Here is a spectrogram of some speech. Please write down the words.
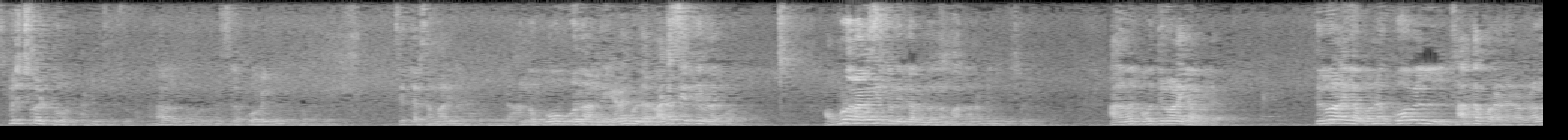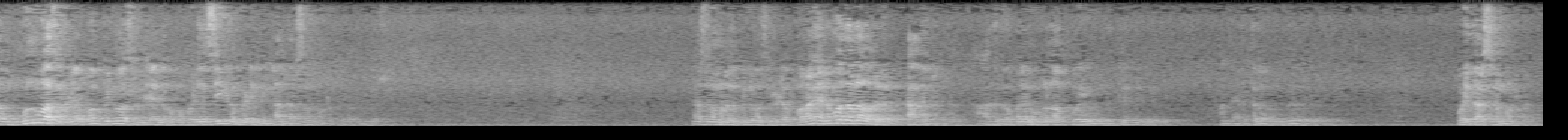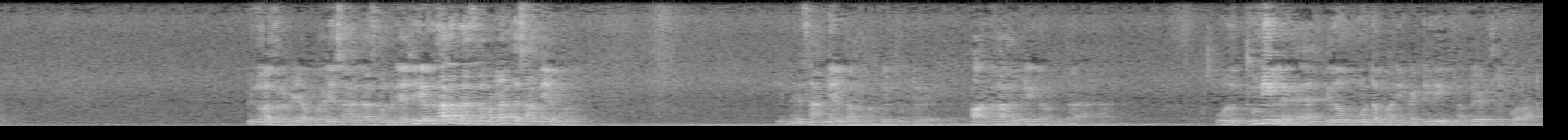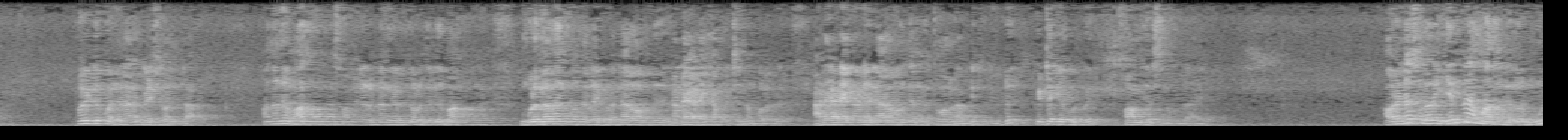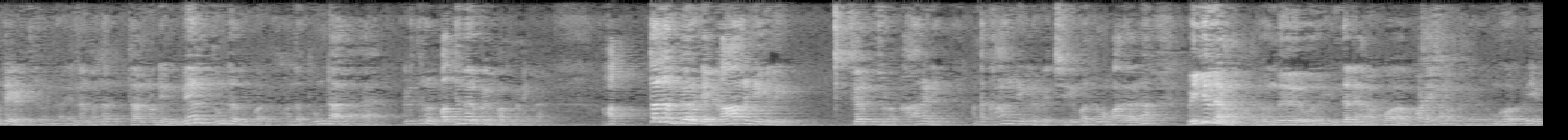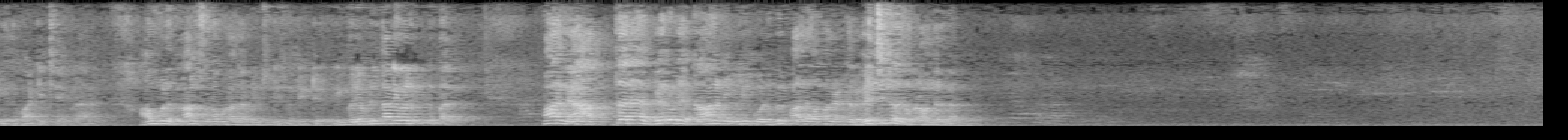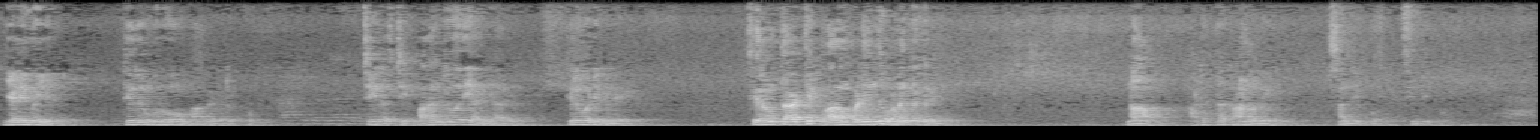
ஸ்பிரிச்சுவல் டூர் அப்படின்னு சொல்லி சொல்லுவாங்க. அதாவது வந்து ஒரு சில கோவில்களுக்கு போகிறது சித்தர் சமாதிகள் போகிறது அங்கே போகும்போது அந்த இடங்குள்ள ரகசியத்தை விளக்குவாங்க. அவ்வளோ ரகசியம் சொல்லியிருக்காரு அந்த மாதவன் அப்படின்னு சொல்லி சொல்லுவாங்க அந்த மாதிரி போக திருவானைக்காப்பிட்ட திருவானைக்கு பொண்ணு கோவில் சாத்த போற நேரம்னால முன் வாசல் வழியா போகும் பின் வாசல் வழியா இந்த பக்கம் படியும் சீக்கிரம் போயிட்டு நீங்க தரிசனம் பண்ணுறது தரிசனம் பண்ணுறது பின் வாசல் வழியா போறாங்க. என்னமோ அதெல்லாம் ஒரு காத்துட்டு இருந்தாங்க அதுக்கப்புறம் இவங்கெல்லாம் போய் வந்துட்டு அந்த இடத்துல வந்து போய் தரிசனம் பண்ணுறாங்க பின் வாசல் வழியா போய் சாமி தரிசனம் பண்ணியாச்சு. எல்லாரும் தரிசனம் பண்றாங்க. இந்த சாமியை காணும். என்ன சாமியை காணும்? போய் சொல்லிட்டு பார்க்குறாங்க வெளியில வந்தா ஒரு துணியில் ஏதோ மூட்டை மாதிரி கட்டி அப்படியே எடுத்துகிட்டு போறான். போயிட்டு கொஞ்ச நேரம் கழிச்சு வந்துட்டார் வந்தோடனே வாங்க வாங்க சுவாமிகள் என்னங்க இருக்கணும் தெரியுது. வாங்க வாங்க. உங்களுக்காக தான் முதல்ல இவ்வளோ நேரம் வந்து நடை அடைக்காம வச்சிருந்தேன் போல நடை அடைக்க வேண்டிய நேரம் வந்து எனக்கு தோணலை அப்படின்னு சொல்லிட்டு கிட்டக்கே கொண்டு போய் சுவாமி தரிசனம் வந்து ஆயிடும் அவர் என்ன சொல்றாரு என்ன மாதிரி? ஒரு மூட்டை எடுத்துட்டு வந்தார். என்ன பார்த்தா தன்னுடைய மேல் துண்டு இருப்பார் அந்த துண்டால கிட்டத்தட்ட ஒரு பத்து பேர் போயிருப்பாங்க நினைக்கிறேன். அத்தனை பேருடைய காலணிகளையும் செருப்பு சொல்ல காலணி. அந்த காலணிகளை வச்சு பத்திரமா பாதுகாத்தா வெயில் நேரம். அது வந்து ஒரு இந்த நேரம். கோடை காலம் ரொம்ப வெயில் இது வாட்டிச்சேங்களா அவங்களுக்கு கால் சுடக்கூடாது அப்படின்னு சொல்லி சொல்லிட்டு இவர் எப்படி தான் இவர் இருப்பாரு பாருங்க அத்தனை பேருடைய காலணிகளையும் கொண்டு போய் பாதுகாப்பான இடத்துல வச்சுட்டு அதுக்கப்புறம் வந்திருக்காரு. எளிமையில் திரு உருவமாக இருக்கும். ஸ்ரீல ஸ்ரீ பரஞ்சோதி அடியாறு திருவடிகளே சிரம் தாழ்த்தி பாதம் படிந்து வணங்குகிறேன். நாம் அடுத்த காணொலியில் சந்திப்போம். சிந்திப்போம்.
